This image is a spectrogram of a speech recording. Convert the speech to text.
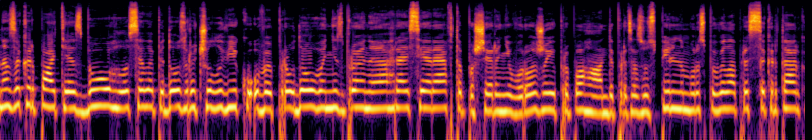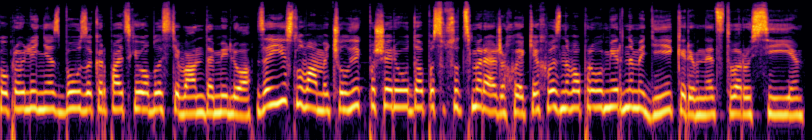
На Закарпатті СБУ оголосила підозру чоловіку у виправдовуванні збройної агресії РФ та поширенні ворожої пропаганди. Про це Суспільному розповіла прес-секретарка управління СБУ Закарпатської області Ванда Мільо. За її словами, чоловік поширював дописи в соцмережах, у яких визнавав правомірними дії керівництва Росії.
